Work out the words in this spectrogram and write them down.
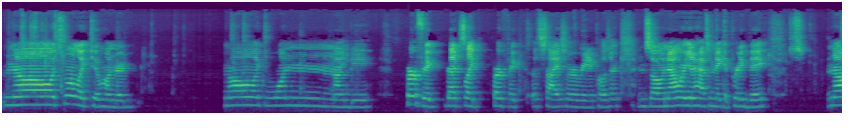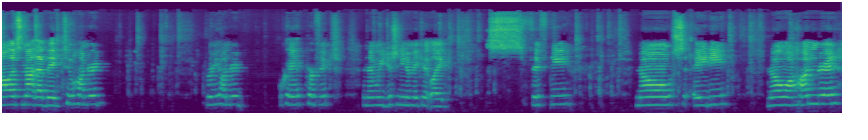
No, it's more like two hundred. No, like one ninety. Perfect. That's like perfect size for a arena closer. And so now we're gonna have to make it pretty big. No, it's not that big. 200, 300. Okay, perfect. And then we just need to make it like 50. No, 80. No, 100.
